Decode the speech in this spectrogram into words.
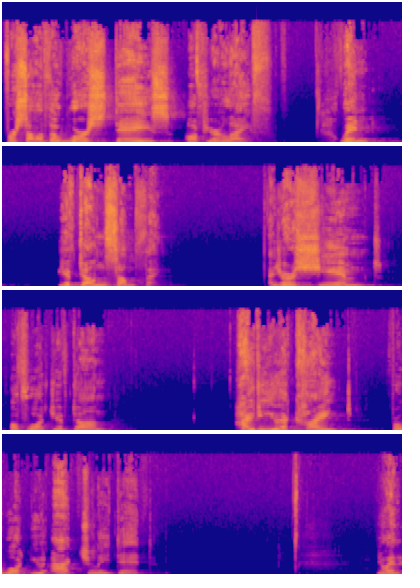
for some of the worst days of your life? When you've done something and you're ashamed of what you've done, how do you account for what you actually did? You know, and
